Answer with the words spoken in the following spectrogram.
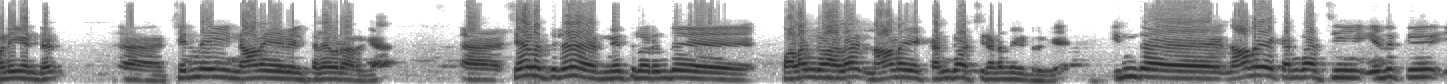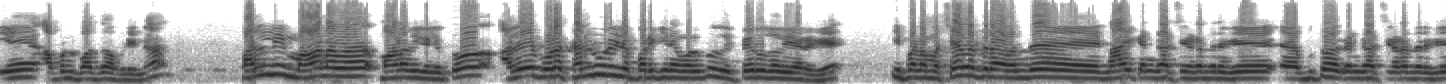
மணிகண்டன். சென்னை நாணயவியல் தலைவராக இருங்க சேலத்தில் சேலத்துல இருந்து பழங்கால நாணய கண்காட்சி நடந்துகிட்டு இருக்கு இந்த நாணய கண்காட்சி எதுக்கு ஏன் அப்படின்னு பார்த்தோம் அப்படின்னா பள்ளி மாணவ மாணவிகளுக்கும் அதே போல கல்லூரியில படிக்கிறவங்களுக்கும் இது பேருதவியா இருக்கு. இப்ப நம்ம சேலத்துல வந்து நாய் கண்காட்சி நடந்திருக்கு புத்தக கண்காட்சி நடந்திருக்கு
